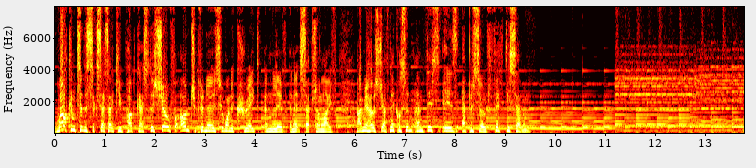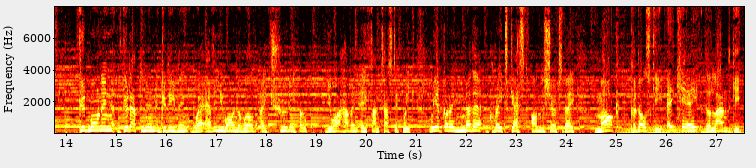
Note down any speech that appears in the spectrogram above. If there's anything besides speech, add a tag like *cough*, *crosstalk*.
Welcome to the Success IQ podcast, the show for entrepreneurs who want to create and live an exceptional life. I'm your host, Jeff Nicholson, and this is episode 57. Good morning, good afternoon, and good evening, wherever you are in the world. I truly hope you are having a fantastic week. We have got another great guest on the show today, Mark Podolsky, aka the Land Geek.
